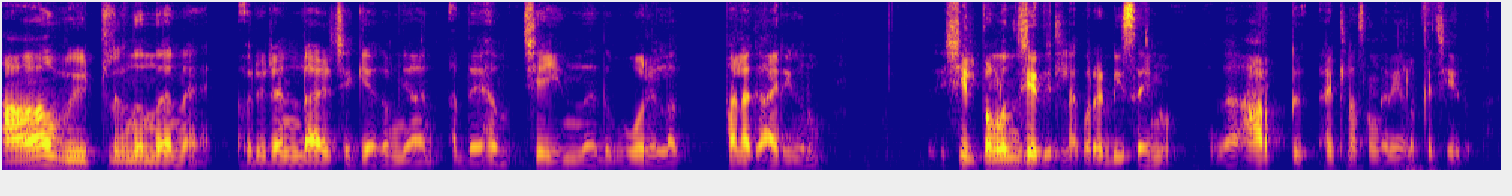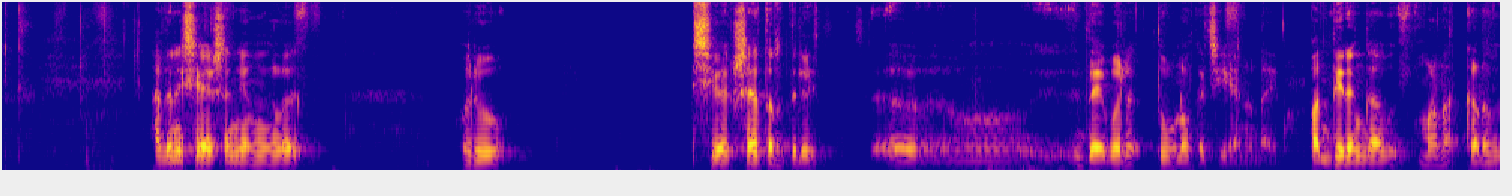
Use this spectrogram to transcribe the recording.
ആ വീട്ടിൽ നിന്ന് തന്നെ ഒരു രണ്ടാഴ്ചക്കകം ഞാൻ അദ്ദേഹം ചെയ്യുന്നത് പോലെയുള്ള പല കാര്യങ്ങളും ശില്പങ്ങളൊന്നും ചെയ്തിട്ടില്ല. കുറേ ഡിസൈനും ആർട്ട് ആയിട്ടുള്ള സംഗതികളൊക്കെ ചെയ്തു. അതിനുശേഷം ഞങ്ങൾ ഒരു ശിവക്ഷേത്രത്തിൽ ഇതേപോലെ തൂണൊക്കെ ചെയ്യാനുണ്ടായിരുന്നു പന്തിരങ്കാവ് മണക്കടവ്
